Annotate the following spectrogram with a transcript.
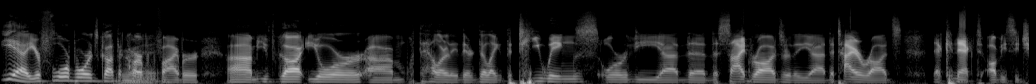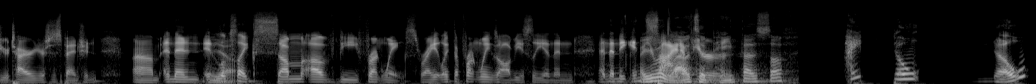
yeah. Your floorboard's got the carbon Right. fiber. Um, you've got your um, what the hell are they? They're, they're like the T wings or the uh, the the side rods or the uh, the tire rods that connect obviously to your tire and your suspension. Um, and then it looks like some of the front wings, right? Like the front wings, obviously, and then and then the inside. Are you allowed of to paint that stuff? I don't know.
